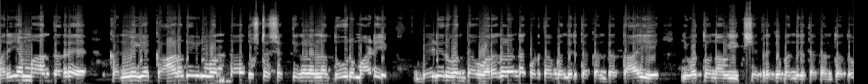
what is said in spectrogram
ಮರಿಯಮ್ಮ ಅಂತಂದ್ರೆ ಕಣ್ಣಿಗೆ ಕಾಣದೇ ಇರುವಂತ ದುಷ್ಟಶಕ್ತಿಗಳನ್ನ ದೂರ ಮಾಡಿ ಬೇಡಿರುವಂತಹ ವರಗಳನ್ನ ಕೊಡ್ತಾ ಬಂದಿರತಕ್ಕಂಥ ತಾಯಿ ಇವತ್ತು ನಾವು ಈ ಕ್ಷೇತ್ರಕ್ಕೆ ಬಂದಿರತಕ್ಕಂಥದ್ದು.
